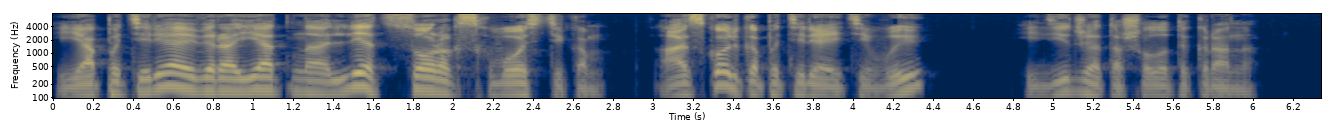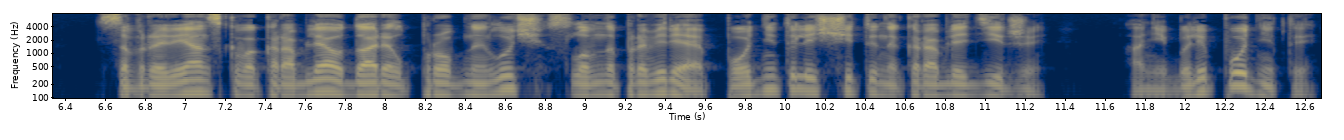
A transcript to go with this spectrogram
я потеряю, вероятно, лет сорок с хвостиком. А сколько потеряете вы?» И Диджи отошел от экрана. С аврелианского корабля ударил пробный луч, словно проверяя, подняты ли щиты на корабле Диджи. Они были подняты.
